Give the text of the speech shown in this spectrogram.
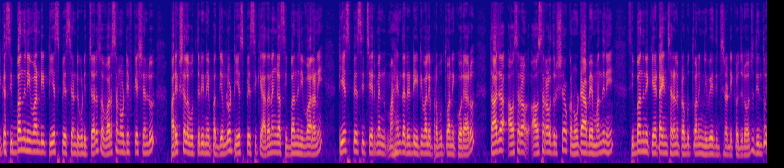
ఇక సిబ్బందిని ఇవ్వండి. టీఎస్పీఎస్సీ అంటూ కూడా ఇచ్చారు. సో వరుస నోటిఫికేషన్లు పరీక్షల ఒత్తిడి నేపథ్యంలో టీఎస్పీఎస్సీకి అదనంగా సిబ్బందిని ఇవ్వాలని టీఎస్పీఎస్సీ చైర్మన్ మహేందర్ రెడ్డి ఇటీవలే ప్రభుత్వాన్ని కోరారు. తాజా అవసర అవసరాల దృష్ట్యా ఒక నూట యాభై మందిని సిబ్బందిని కేటాయించాలని ప్రభుత్వానికి నివేదించినట్టు ఇక్కడ చూడవచ్చు దీంతో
